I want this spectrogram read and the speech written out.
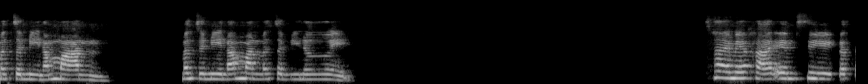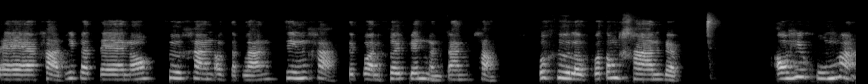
มันจะมีน้ำมัน มันจะมีน้ำมันมันจะมีเนย ใช่ไหมคะ MC กระแตค่ะพี่กระแตเนาะคือคานออกจากร้านจริงค่ะ แต่ก่อนเคยเป็นเหมือนกันค่ะ ก็คือเราก็ต้องทานแบบ เอาให้คุ้มอะ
